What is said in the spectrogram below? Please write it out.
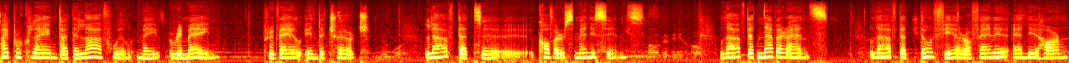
I proclaim that the love will may remain, prevail in the church. Love that uh, covers many sins. Love that never ends. Love that don't fear of any any harm.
